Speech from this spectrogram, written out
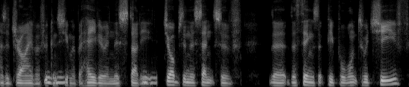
as a driver for mm-hmm. consumer behavior in this study. Mm-hmm. Jobs in the sense of the, the things that people want to achieve.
